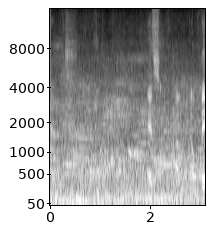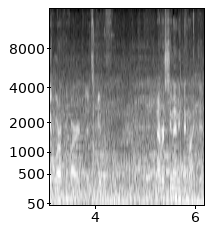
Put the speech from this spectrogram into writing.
and it's a, a big work of art. It's beautiful. Never seen anything like it.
